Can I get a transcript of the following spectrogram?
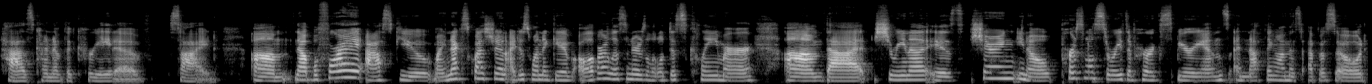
has kind of the creative side. Um, now, before I ask you my next question, I just want to give all of our listeners a little disclaimer um, that Sharina is sharing, you know, personal stories of her experience, and nothing on this episode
